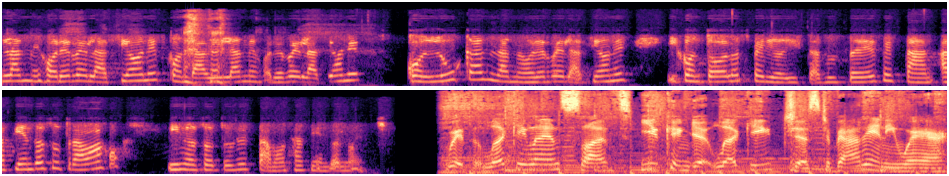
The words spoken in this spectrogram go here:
las mejores relaciones, con David las mejores relaciones, con Lucas las mejores relaciones y con todos los periodistas. Ustedes están haciendo su trabajo y nosotros estamos haciendo el nuestro. With Lucky Land slots, you can get lucky just about anywhere.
